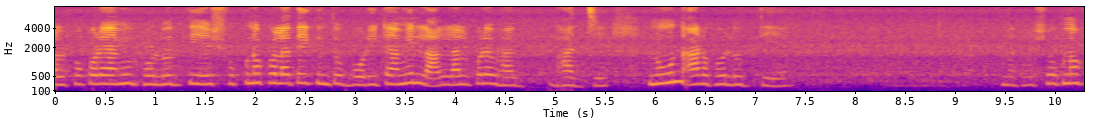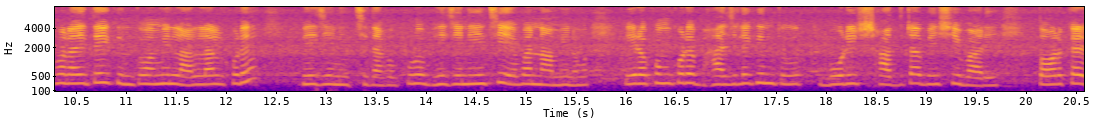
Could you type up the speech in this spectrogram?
অল্প করে আমি হলুদ দিয়ে শুকনো খোলাতেই কিন্তু বড়িটা আমি লাল লাল করে ভাজছি, নুন আর হলুদ দিয়ে। দেখো, শুকনো খোলাইতেই কিন্তু আমি লাল লাল করে ভেজে নিচ্ছি, দেখো, পুরো ভেজে নিয়েছি, এবার নামিয়ে নেব। এরকম করে ভাজলে কিন্তু বড়ির স্বাদটা বেশি বাড়ে। তরকারি,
